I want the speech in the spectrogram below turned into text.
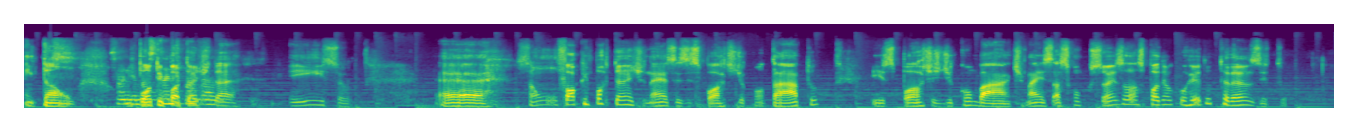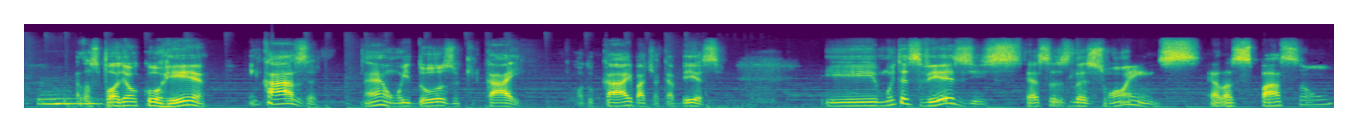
Então, um ponto importante da isso é, são um foco importante, né? Esses esportes de contato e esportes de combate, mas as concussões elas podem ocorrer do trânsito, uhum. elas podem ocorrer em casa, né? Um idoso que cai, quando cai bate a cabeça, e muitas vezes essas lesões elas passam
